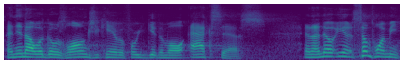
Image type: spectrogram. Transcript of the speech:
And then I would go as long as you can before you give them all access. And I know, you know, at some point, I mean,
